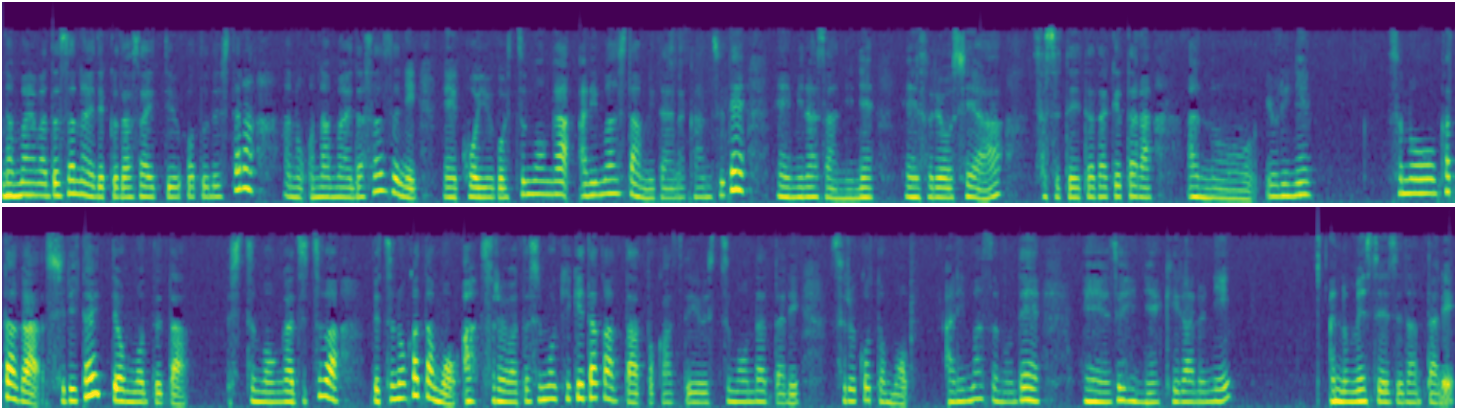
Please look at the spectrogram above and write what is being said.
名前は出さないでくださいっていうことでしたらあのお名前出さずに、えー、こういうご質問がありましたみたいな感じで、えー、皆さんにね、えー、それをシェアさせていただけたらあのよりねその方が知りたいって思ってた質問が実は別の方もあそれ私も聞きたかったとかっていう質問だったりすることもありますので、えー、ぜひね気軽にあのメッセージだったり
